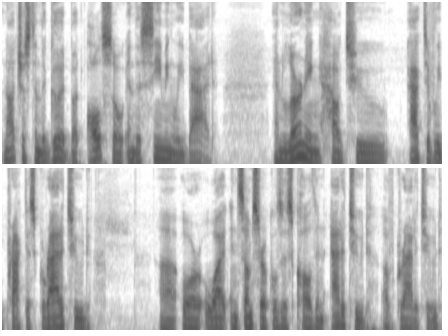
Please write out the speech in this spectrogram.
not just in the good, but also in the seemingly bad. And learning how to actively practice gratitude uh, or what in some circles is called an attitude of gratitude.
